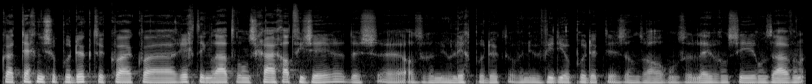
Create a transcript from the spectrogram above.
qua technische producten, qua, qua richting laten we ons graag adviseren. Dus uh, als er een nieuw lichtproduct of een nieuw videoproduct is, dan zal onze leverancier ons daarvan,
